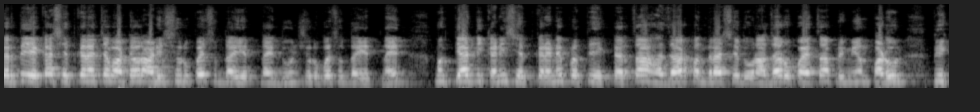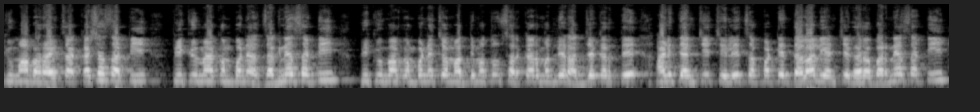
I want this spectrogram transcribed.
तर ते एका शेतकऱ्याच्या वाट्यावर अडीचशे रुपये सुद्धा येत नाहीत दोनशे रुपये सुद्धा येत नाहीत. मग त्या ठिकाणी शेतकऱ्याने प्रति हेक्टरचा हजार पंधराशे दोन हजार रुपयाचा प्रीमियम पाडून पीक विमा भरायचा. कशासाठी? पीक विमा कंपन्या जगण्यासाठी. पीक विमा कंपन्याच्या माध्यमातून सरकारमधले राज्यकर्ते आणि त्यांचे चेले चपाटे दलाल यांचे घर भरण्यासाठी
